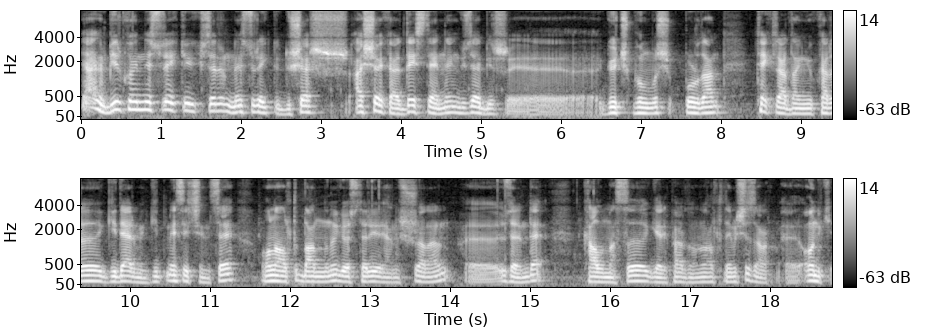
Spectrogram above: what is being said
Yani bir coin ne sürekli yükselir ne sürekli düşer. Aşağı yukarı desteğinden güzel bir e, güç bulmuş. Buradan tekrardan yukarı gider mi? Gitmesi içinse 16 bandını gösteriyor. Yani şuraların e, üzerinde kalması gerek. Pardon 16 demişiz ama e, 12.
